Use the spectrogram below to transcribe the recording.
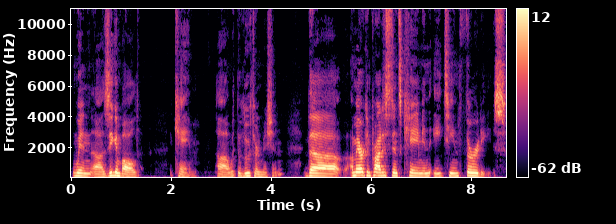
when uh, Ziegenbalg came uh, with the Lutheran mission. The American Protestants came in 1830s.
